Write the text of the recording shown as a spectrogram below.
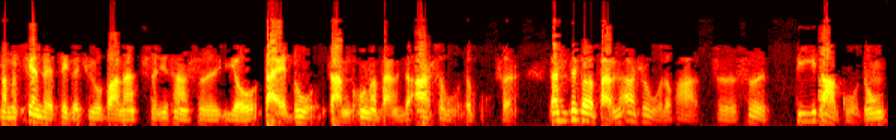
那么现在这个巨无霸呢，实际上是由百度掌控了百分之二十五的股份，但是这个百分之二十五的话，只是第一大股东，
